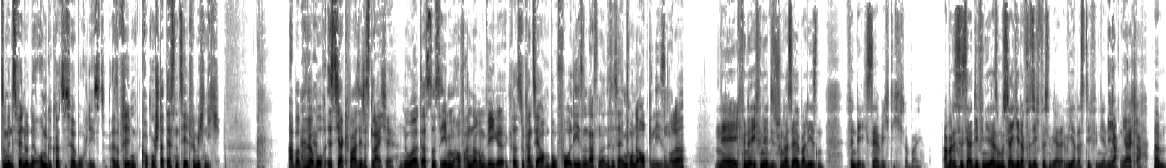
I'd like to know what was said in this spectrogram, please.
Zumindest wenn du ein ungekürztes Hörbuch liest. Also Film gucken stattdessen zählt für mich nicht. Aber Hörbuch ist ja quasi das Gleiche. Nur, dass du es eben auf anderem Wege kriegst. Du kannst ja auch ein Buch vorlesen lassen, dann ist es ja im Grunde auch gelesen, oder? Nee, ich finde, ich finde dieses schon das selber lesen, finde ich sehr wichtig dabei. Aber das ist ja definiert, also muss ja jeder für sich wissen, wie er, wie er das definieren mag. Ja, ja, klar. Ähm,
